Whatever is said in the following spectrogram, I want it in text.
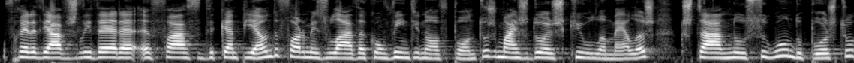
O Ferreira de Aves lidera a fase de campeão de forma isolada com 29 pontos, mais dois que o Lamelas, que está no segundo posto.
